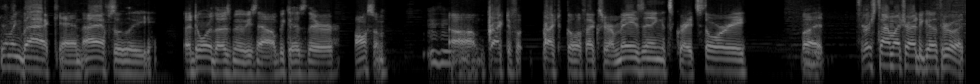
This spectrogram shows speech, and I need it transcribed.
coming back, and I absolutely adore those movies now because they're awesome. Mhm. Um, practical practical effects are amazing. It's a great story, but first time I tried to go through it,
